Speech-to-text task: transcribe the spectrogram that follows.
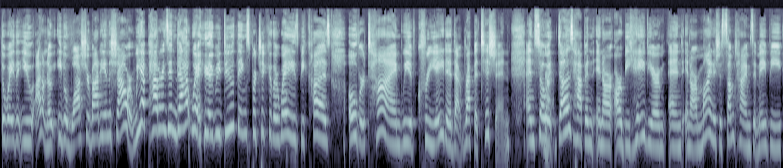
the way that you, I don't know, even wash your body in the shower. We have patterns in that way. we do things particular ways because over time we have created that repetition. And so yeah. it does happen in our our behavior and in our mind. It's just sometimes it may be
